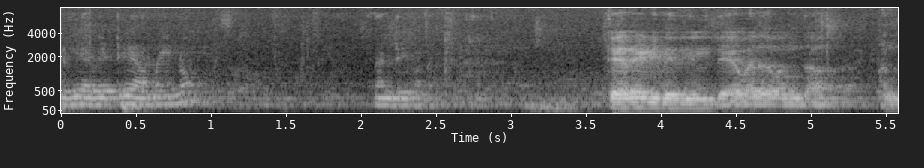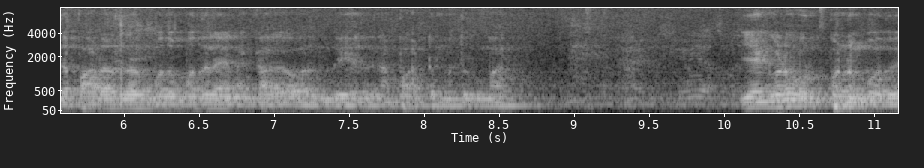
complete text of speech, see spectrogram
பெரிய வெற்றி அமையணும். நன்றி வணக்கம். தேரடி வீதியில் தேவதை வந்தா அந்த பாடல் தான் முத முதல்ல எனக்காக வந்து எழுதின பாட்டு முத்துக்குமார். என் கூட ஒர்க் பண்ணும்போது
